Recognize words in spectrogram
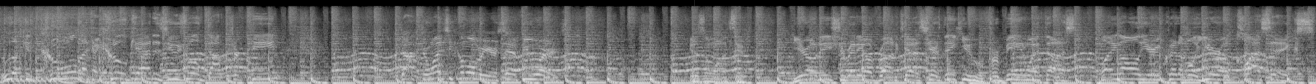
looking cool like a cool cat as usual. Dr. Payne. Doctor, why don't you come over here? Say a few words. He doesn't want to. Euro Nation Radio broadcast here. Thank you for being with us, playing all your incredible Euro classics.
